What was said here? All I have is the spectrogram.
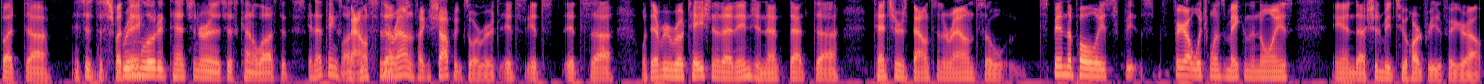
but uh, It's just a spring-loaded tensioner, and it's just kind of lost its. and that thing's bouncing around. It's like a shock absorber. It's it's it's it's uh, with every rotation of that engine, that that uh, tensioner's bouncing around. So spin the pulleys, f- figure out which one's making the noise, and uh, shouldn't be too hard for you to figure out.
